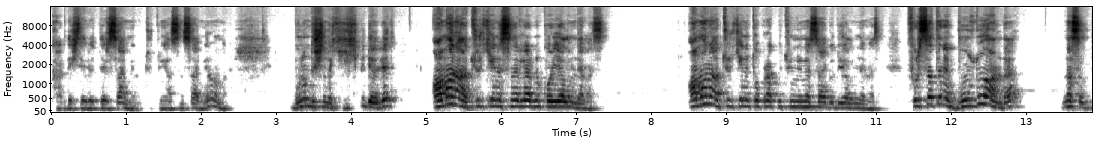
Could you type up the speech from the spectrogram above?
kardeş devletleri saymıyorum. Türk dünyasını saymıyorum ama bunun dışındaki hiçbir devlet aman ha Türkiye'nin sınırlarını koruyalım demez. Aman ha Türkiye'nin toprak bütünlüğüne saygı duyalım demez. Fırsatını bulduğu anda nasıl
